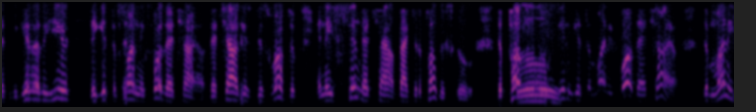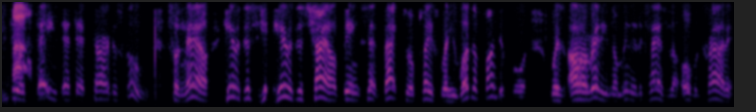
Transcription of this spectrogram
at the beginning of the year they get the funding for that child. That child gets disruptive, and they send that child back to the public school. The public school Mm. didn't get the money for that child. The money still stays at that charter school. So now here's this here is this child being sent back to a place where he wasn't funded for, where it's already you know many of the classes are overcrowded,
